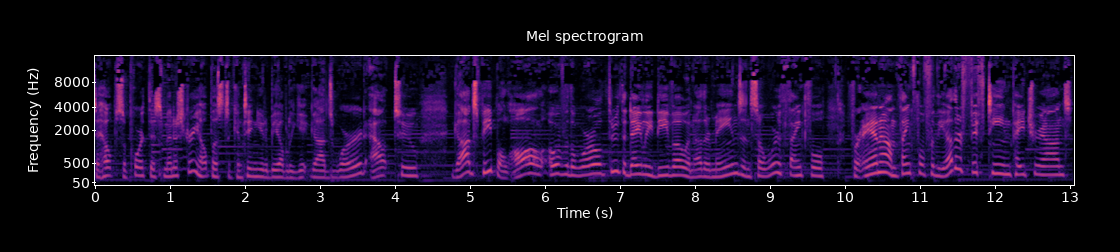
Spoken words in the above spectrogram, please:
to help support this ministry, help us to continue to be able to get God's word out to God's people all over the world through the Daily Devo and other means. And so we're thankful for Anna. I'm thankful for the other 15 Patreons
